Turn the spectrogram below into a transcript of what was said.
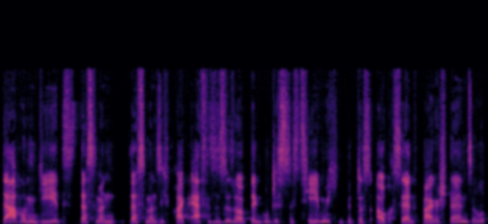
darum geht's, dass man, dass man sich fragt, erstens, ist es überhaupt ein gutes System? Ich würde das auch sehr in Frage stellen, so.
